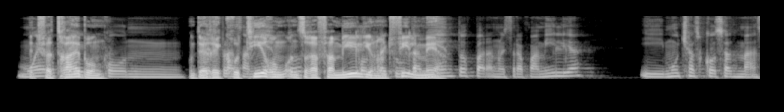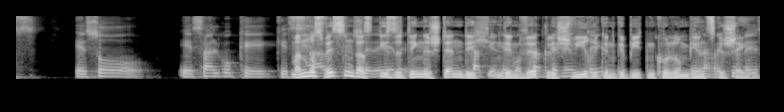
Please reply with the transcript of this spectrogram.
mit Vertreibung und der Rekrutierung unserer Familien und viel mehr. Man muss wissen, dass diese Dinge ständig in den wirklich schwierigen Gebieten Kolumbiens geschehen.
